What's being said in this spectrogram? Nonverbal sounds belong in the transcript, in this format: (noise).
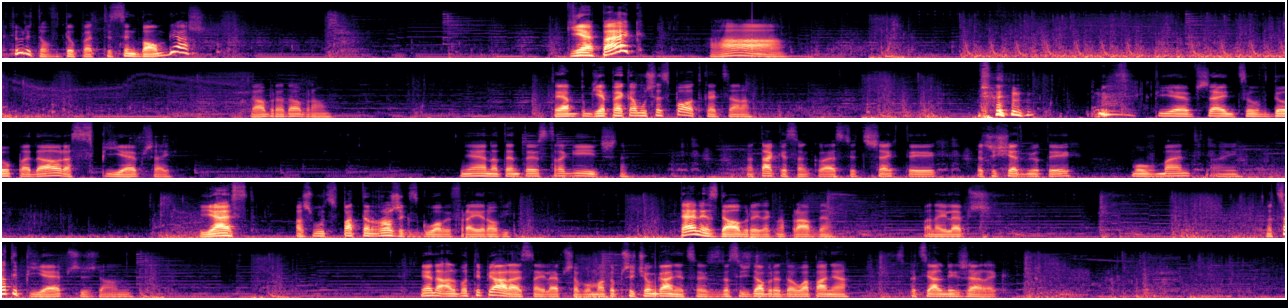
Który to w dupę? Ty syn bombiarz? Giepek? A. Dobra, dobra. To ja GPK muszę spotkać zaraz. (laughs) Pieprzeńców w dupę, dobra, spieprzej. Nie no, ten to jest tragiczny. No takie są questy, trzech tych, znaczy siedmiu tych. Movement, no i... Jest! Aż mu spadł ten rożek z głowy frajerowi. Ten jest dobry tak naprawdę. Chyba najlepszy. No co ty do mnie? Nie no, albo typiara jest najlepsza, bo ma to przyciąganie, co jest dosyć dobre do łapania specjalnych żelek.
